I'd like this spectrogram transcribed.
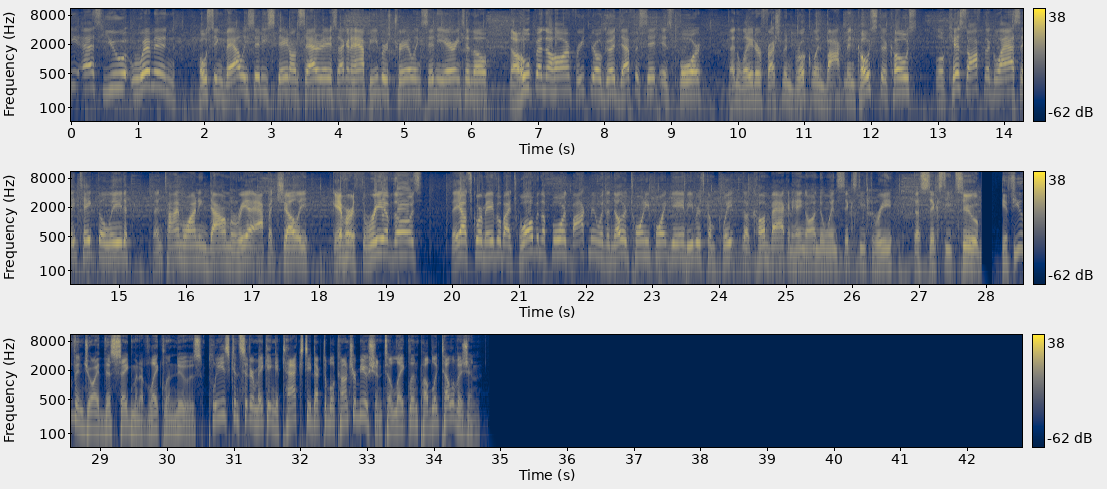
BSU women hosting Valley City State on Saturday. Second half, Beavers trailing Sydney Arrington though. The hoop and the harm, free throw good, deficit is four. Then later, freshman Brooklyn Bachman coast to coast. Little kiss off the glass, they take the lead. Then time winding down, Maria Apicelli, give her three of those. They outscore Mayville by 12 in the fourth. Bachman with another 20-point game. Beavers complete the comeback and hang on to win 63 to 62. If you've enjoyed this segment of Lakeland News, please consider making a tax-deductible contribution to Lakeland Public Television.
